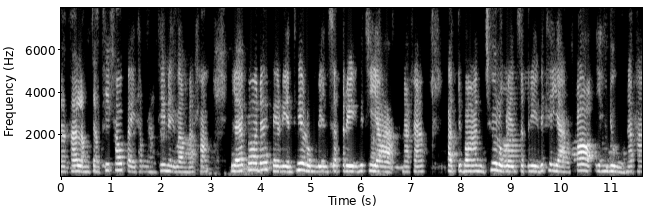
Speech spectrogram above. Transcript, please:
นะคะหลังจากที่เข้าไปทำงานที่ในวังนะคะ และก็ได้ไปเรียนที่โรงเรียนสตรีวิทยานะคะ ปัจจุบันชื่อโรงเรียนสตรีวิทยาก็ยังอยู่นะคะ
